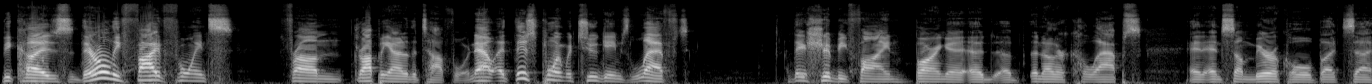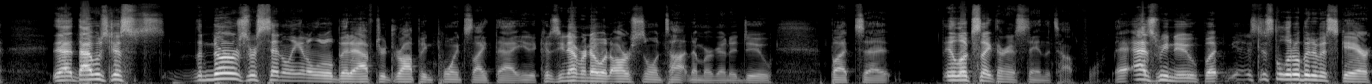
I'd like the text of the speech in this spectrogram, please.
because they're only five points from dropping out of the top four. Now, at this point, with two games left, they should be fine, barring a, a, a another collapse and, and some miracle. But uh, that that was just the nerves were settling in a little bit after dropping points like that, because you, know, you, never know what Arsenal and Tottenham are going to do. But uh, it looks like they're going to stay in the top four, as we knew. But it's just a little bit of a scare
